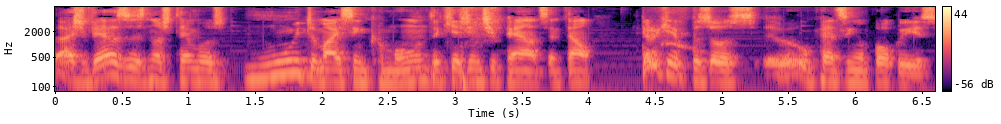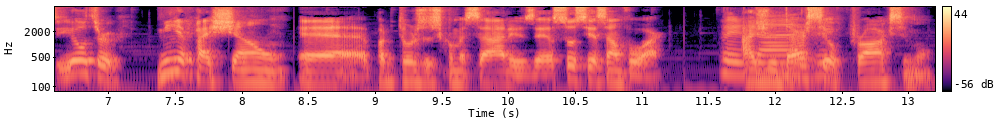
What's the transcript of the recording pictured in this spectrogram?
às vezes nós temos muito mais em comum do que a gente pensa. Então, quero que as pessoas uh, pensem um pouco isso. E outro, minha paixão é, para todos os comissários é associação voar. Verdade. Ajudar seu próximo.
